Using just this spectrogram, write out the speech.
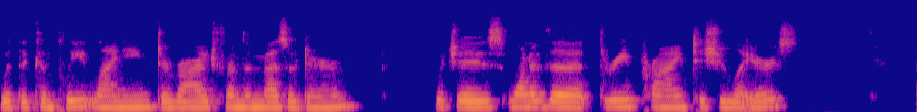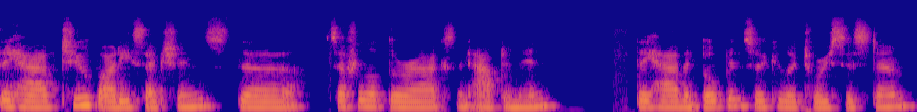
with a complete lining derived from the mesoderm, which is one of the three prime tissue layers. They have two body sections, the cephalothorax and abdomen. They have an open circulatory system,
